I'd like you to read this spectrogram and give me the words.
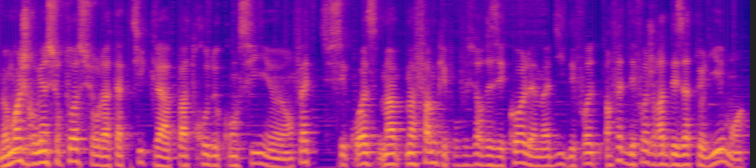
Mais moi, je reviens sur toi sur la tactique, là, pas trop de consignes. En fait, tu sais quoi ma, femme qui est professeure des écoles, elle m'a dit des fois, en fait, des fois, je rate des ateliers, moi,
